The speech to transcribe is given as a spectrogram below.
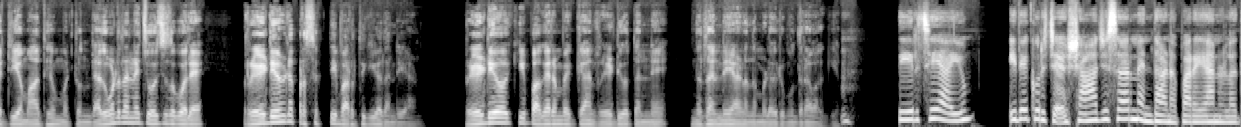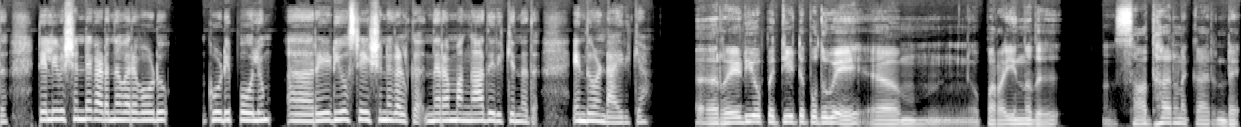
പറ്റിയ മാധ്യമം മറ്റൊന്നുമില്ല. അതുകൊണ്ട് തന്നെ ചോദിച്ചതുപോലെ റേഡിയോയുടെ പ്രസക്തി വർദ്ധിക്കുക തന്നെയാണ്. റേഡിയോയ്ക്ക് പകരം വെക്കാൻ റേഡിയോ തന്നെ ഇന്ന് തന്നെയാണ് നമ്മുടെ ഒരു മുദ്രാവാക്യം. തീർച്ചയായും ഇതേക്കുറിച്ച് ഷാജി സാറിന് എന്താണ് പറയാനുള്ളത്? ടെലിവിഷന്റെ കടന്നുവരവോടു കൂടി പോലും റേഡിയോ സ്റ്റേഷനുകൾക്ക് നിറം മങ്ങാതിരിക്കുന്നത് എന്തുകൊണ്ടായിരിക്കാം? റേഡിയോ പറ്റിയിട്ട് പൊതുവേ പറയുന്നത് സാധാരണക്കാരന്റെ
